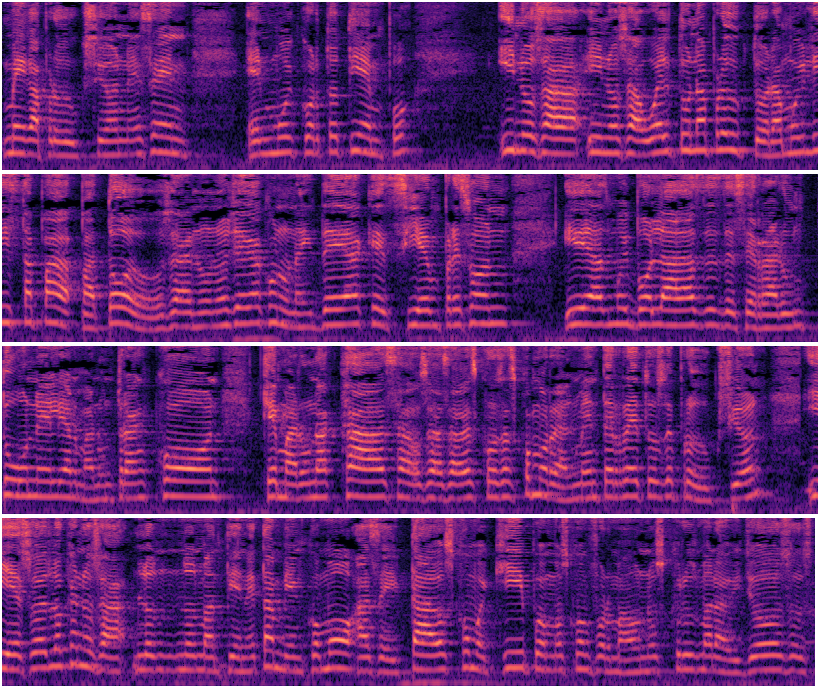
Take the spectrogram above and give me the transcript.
megaproducciones en, en muy corto tiempo. y nos ha, y nos ha vuelto una productora muy lista para todo. O sea, uno llega con una idea que siempre son ideas muy voladas desde cerrar un túnel y armar un trancón, quemar una casa, o sea, sabes, cosas como realmente retos de producción y eso es lo que nos, ha, nos mantiene también como aceitados como equipo, hemos conformado unos crews maravillosos.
